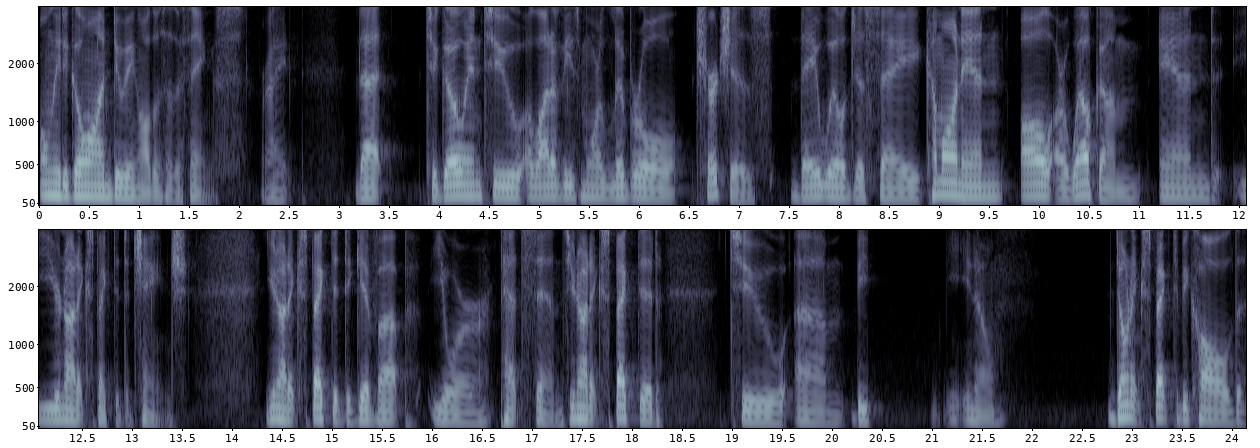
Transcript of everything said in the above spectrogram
only to go on doing all those other things, right? That to go into a lot of these more liberal churches, they will just say, come on in, all are welcome, and you're not expected to change. You're not expected to give up your pet sins. You're not expected to um, be, you know, don't expect to be called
